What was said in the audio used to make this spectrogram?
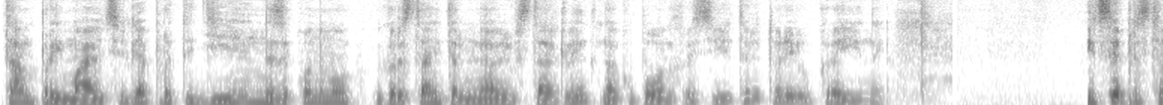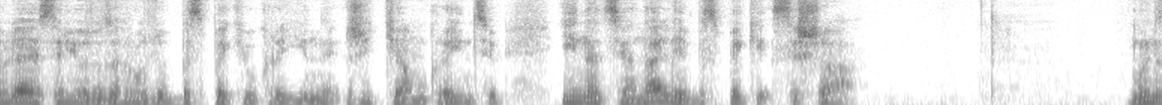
там приймаються для протидії незаконному використанню терміналів Starlink на окупованих Росією території України. І це представляє серйозну загрозу безпеки України, життям українців і національної безпеки США. Ми не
